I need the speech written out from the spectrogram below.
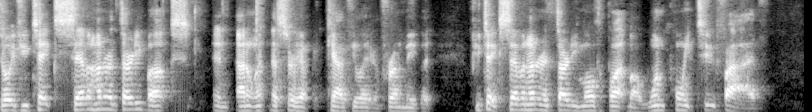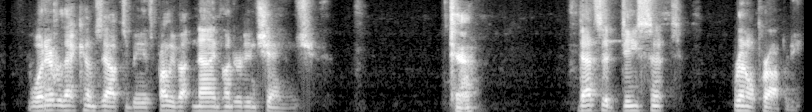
So if you take seven hundred and thirty bucks, and I don't necessarily have a calculator in front of me, but if you take seven hundred and thirty multiplied by one point two five, whatever that comes out to be, it's probably about nine hundred and change. okay. that's a decent rental property.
